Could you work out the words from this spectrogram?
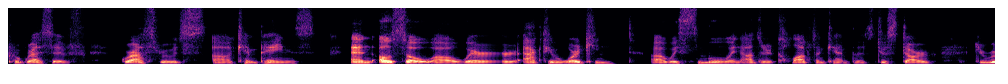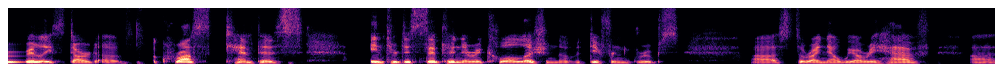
progressive grassroots uh, campaigns and also, uh, we're active working uh, with SMU and other clubs on campus to start to really start a, a cross-campus interdisciplinary coalition of different groups. Uh, so right now we already have uh,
